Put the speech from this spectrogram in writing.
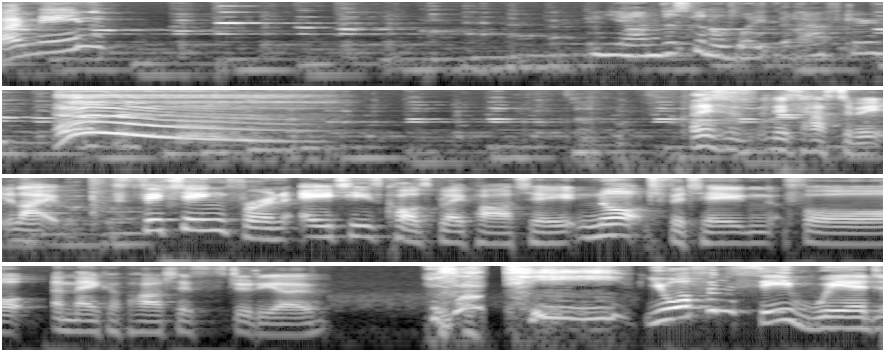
I mean. Yeah, I'm just gonna wipe it after. This is this has to be like fitting for an 80s cosplay party, not fitting for a makeup artist studio. Is that tea? You often see weird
